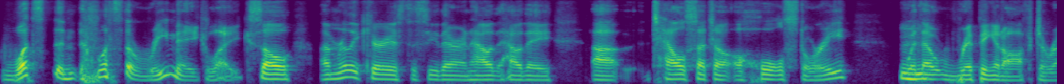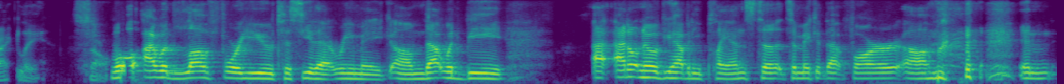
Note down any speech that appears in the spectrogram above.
what's the what's the remake like? So I'm really curious to see there and how how they uh, tell such a, a whole story mm-hmm. without ripping it off directly. So well, I would love for you to see that remake. Um, that would be. I, I don't know if you have any plans to to make it that far um, in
